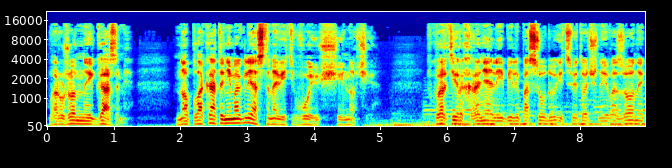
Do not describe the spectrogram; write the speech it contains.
вооруженные газами. Но плакаты не могли остановить воющие ночи. В квартирах роняли и били посуду и цветочные вазоны,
